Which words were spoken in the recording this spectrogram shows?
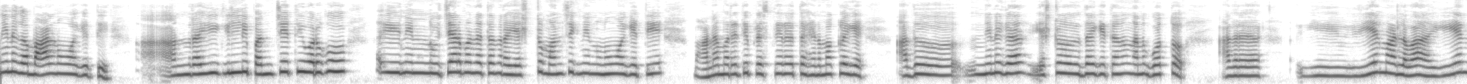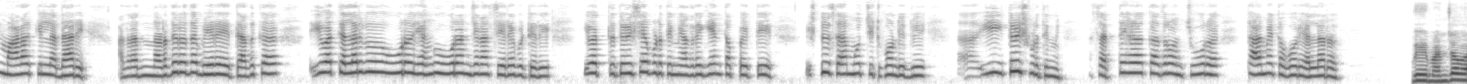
ನಿನಗ ಭಾಳ ನೋವಾಗೈತಿ. ಅಂದ್ರ ಈಗ ಇಲ್ಲಿ ಪಂಚಾಯತಿವರೆಗೂ ಈ ನಿನ್ನ ವಿಚಾರ ಬಂದೈತಂದ್ರ ಎಷ್ಟು ಮನ್ಸಿಗೆ ನಿನ್ನ ನೋವಾಗೈತಿ? ಮಾನ ಮರ್ಯಾದೆ ಪ್ರಶ್ನೆ ಇರುತ್ತೆ ಹೆಣ್ಮಕ್ಳಿಗೆ. ಅದು ನಿನಗ ಎಷ್ಟು ಇದಾಗೈತೆ ಅನ್ನೋದು ನನಗೆ ಗೊತ್ತು. ಆದ್ರೆ ಏನ್ ಮಾಡ್ಲವ ಏನ್ ಮಾಡಕ್ಕಿಲ್ಲ ದಾರಿ. ಅಂದ್ರೆ ಅದು ನಡೆದಿರೋದೇ ಬೇರೆ ಐತಿ. ಅದಕ್ಕೆ ಇವತ್ತೆಲ್ಲರಿಗೂ ಊರ, ಹೆಂಗೂ ಊರನ್ ಜನ ಸೇರೇ ಬಿಟ್ಟಿರಿ ಇವತ್ತು ತಿಳಿಸೇ ಬಿಡ್ತೀನಿ, ಅದ್ರಾಗ ಏನ್ ತಪ್ಪೈತಿ? ಇಷ್ಟು ದಿವಸ ಮುಚ್ಚಿಟ್ಕೊಂಡಿದ್ವಿ. ಈ ತಿಳಿಸ್ಬಿಡ್ತೀನಿ. ಸತ್ಯ ಹೇಳಕ್ಕಾದ್ರೆ ಒಂಚೂರು ತಾಳ್ಮೆ ತಗೋರಿ ಎಲ್ಲರೂ. ಬೇ ಮಂಜವ್ವ,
